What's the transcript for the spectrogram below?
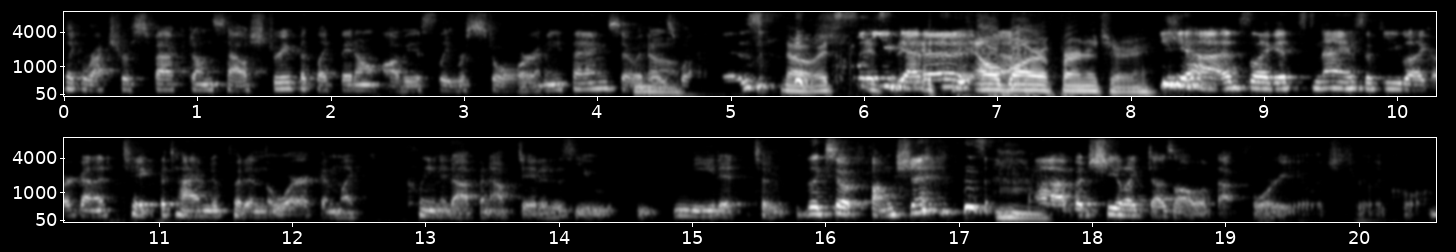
like retrospect on south street but like they don't obviously restore anything so it no. is what it is no it's it's, you get it's it, the l bar yeah. of furniture yeah it's like it's nice if you like are gonna take the time to put in the work and like clean it up and update it as you need it to like so it functions mm-hmm. uh, but she like does all of that for you which is really cool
